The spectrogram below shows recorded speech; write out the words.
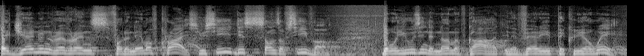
a genuine reverence for the name of Christ. You see, these sons of Sceva, they were using the name of God in a very peculiar way.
